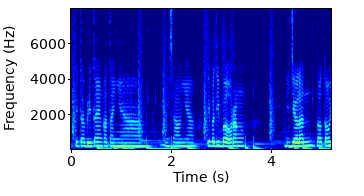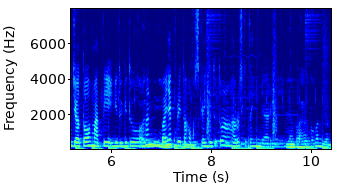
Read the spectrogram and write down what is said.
berita-berita yang katanya misalnya tiba-tiba orang di jalan tahu-tahu jatuh mati gitu-gitu. Soalnya kan gini, banyak berita hoax kayak gitu tuh yang harus kita hindari. Yang terakhir tuh kan yang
